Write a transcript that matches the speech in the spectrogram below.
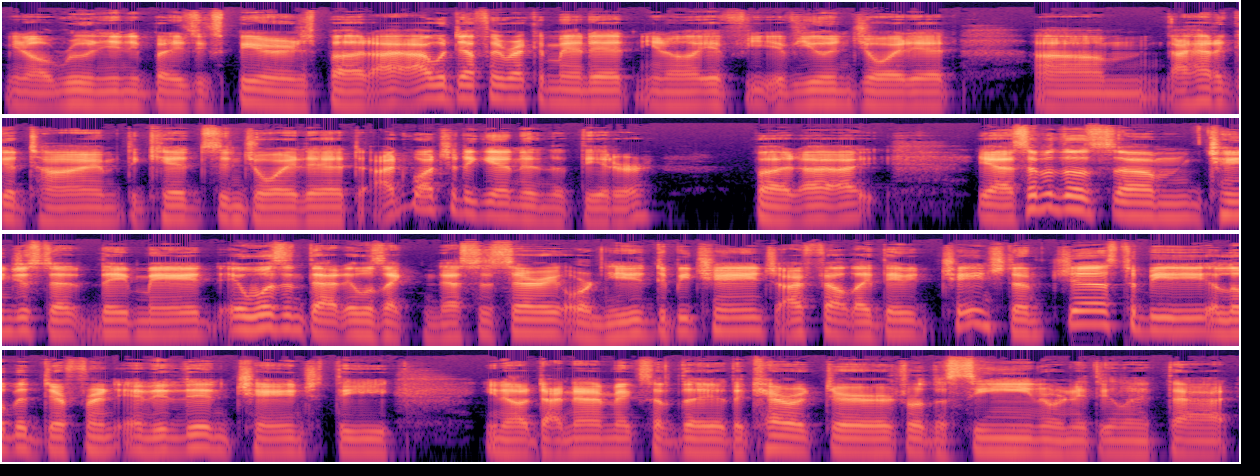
you know ruin anybody's experience, but I, I would definitely recommend it. You know, if you, if you enjoyed it, um, I had a good time. The kids enjoyed it. I'd watch it again in the theater, but I yeah, some of those um, changes that they made, it wasn't that it was like necessary or needed to be changed. I felt like they changed them just to be a little bit different, and it didn't change the, you know, dynamics of the the characters or the scene or anything like that.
